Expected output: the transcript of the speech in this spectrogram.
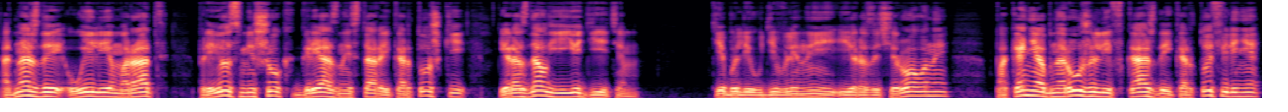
Однажды Уильям Рад привез мешок грязной старой картошки и раздал ее детям. Те были удивлены и разочарованы, пока не обнаружили в каждой картофелине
